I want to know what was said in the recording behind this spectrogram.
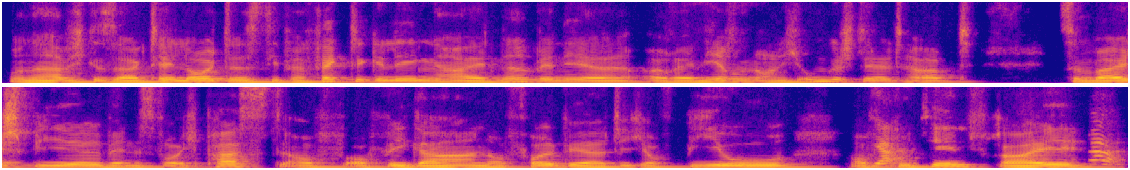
Und dann habe ich gesagt, hey Leute, das ist die perfekte Gelegenheit, ne, wenn ihr eure Ernährung noch nicht umgestellt habt, zum Beispiel, wenn es für euch passt, auf, auf vegan, auf vollwertig, auf bio, auf ja. glutenfrei. Ja.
